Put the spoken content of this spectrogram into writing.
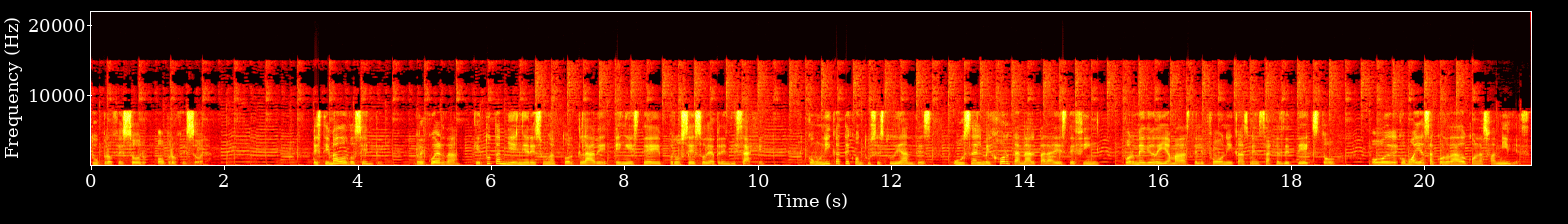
tu profesor o profesora. Estimado docente, recuerda que tú también eres un actor clave en este proceso de aprendizaje. Comunícate con tus estudiantes, usa el mejor canal para este fin por medio de llamadas telefónicas, mensajes de texto o como hayas acordado con las familias.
